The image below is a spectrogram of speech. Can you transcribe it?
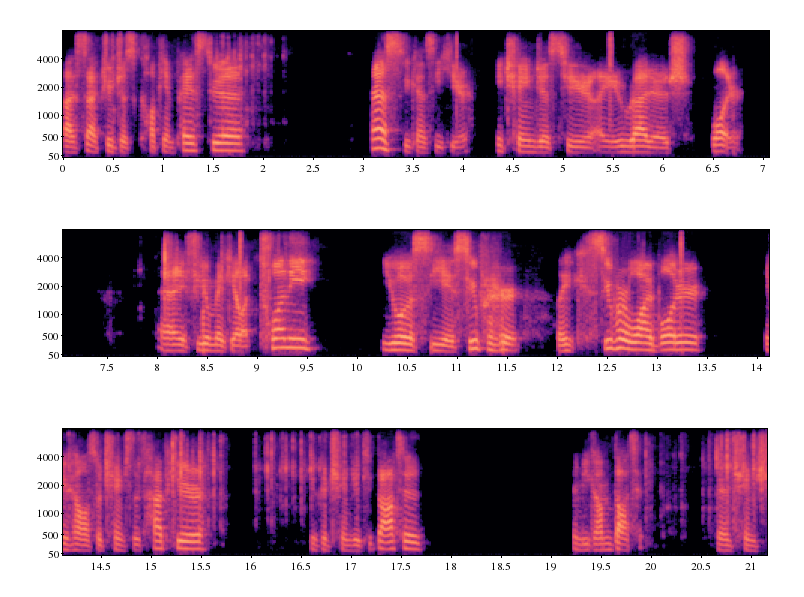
Let's actually just copy and paste to it. As you can see here, it changes to a reddish border. And if you make it like 20, you will see a super, like super wide border. You can also change the type here. You can change it to dotted and become dotted. Then change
